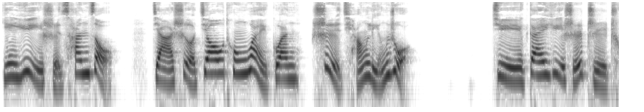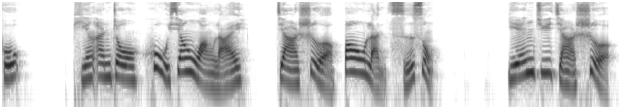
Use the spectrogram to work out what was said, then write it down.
因御史参奏，假设交通外官恃强凌弱。”据该御史指出，平安州互相往来，假设包揽词送，严居假设，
